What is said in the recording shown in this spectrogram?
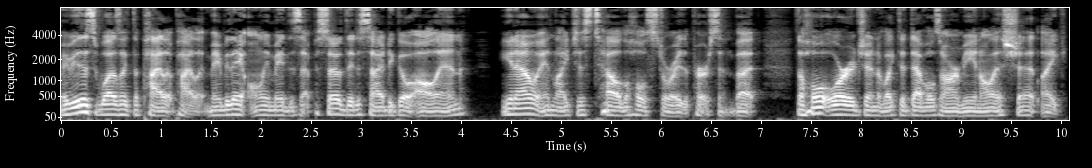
maybe this was like the pilot pilot, maybe they only made this episode, they decided to go all in, you know, and like just tell the whole story of the person. But the whole origin of like the Devil's Army and all this shit, like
